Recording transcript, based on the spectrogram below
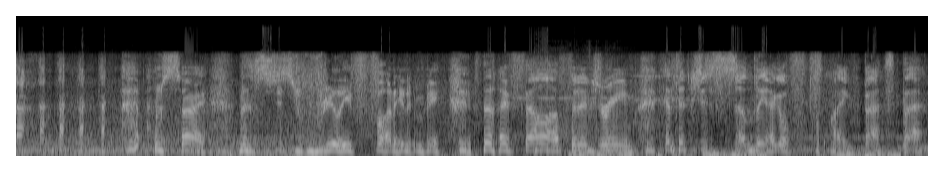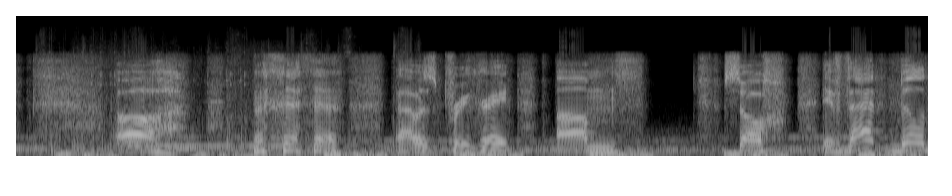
I'm sorry. That's just really funny to me that I fell off in a dream and then just suddenly I go flying past that. Oh, that was pretty great. Um, so if that build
